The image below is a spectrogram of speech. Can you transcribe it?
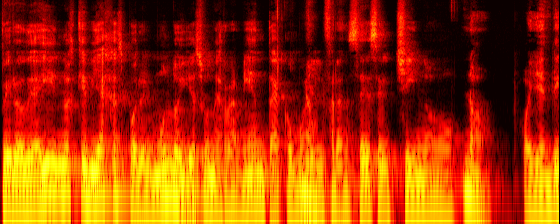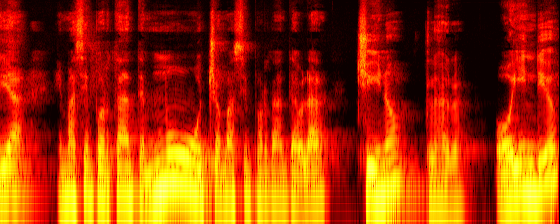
Pero de ahí no es que viajas por el mundo y es una herramienta como el francés, el chino. No, hoy en día es más importante, mucho más importante hablar chino Claro. o indio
